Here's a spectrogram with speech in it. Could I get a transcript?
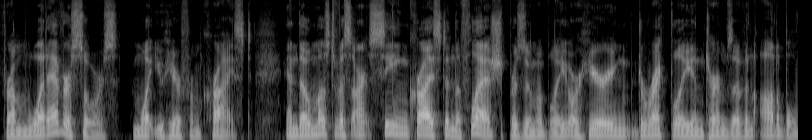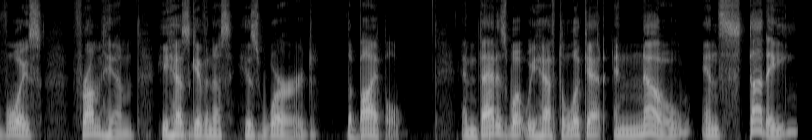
from whatever source and what you hear from Christ. And though most of us aren't seeing Christ in the flesh, presumably, or hearing directly in terms of an audible voice from Him, He has given us His Word, the Bible. And that is what we have to look at and know and study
